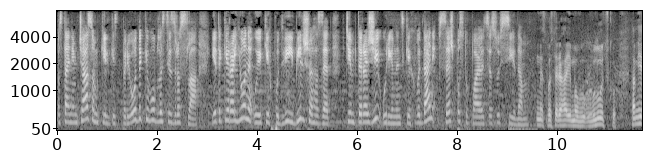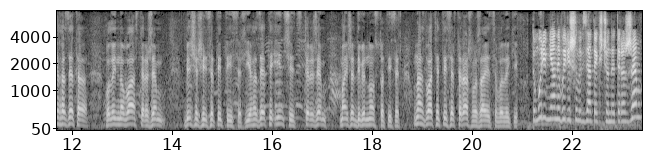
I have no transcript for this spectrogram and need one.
останнім часом кількість періодики в області зросла. Є такі райони, у яких по дві і більше газет. Втім, тиражі у рівненських видань все ж поступаються сусідам. Ми спостерігаємо в Луцьку. Там є газета Волинь Нова з тиражем більше 60 тисяч. Є газети інші з тиражем майже 90 тисяч. У нас 20 тисяч тираж вважається великий. Тому рівняни вирішили взяти, якщо не тиражем,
